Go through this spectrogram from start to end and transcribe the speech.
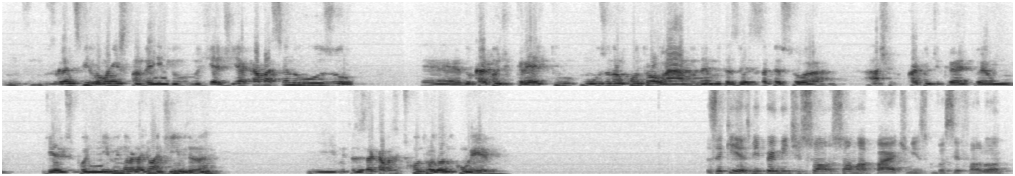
dos grandes vilões também no, no, dia a dia acaba sendo o uso é, do cartão de crédito, um uso não controlado. Né? Muitas vezes a pessoa acha que o cartão de crédito é um dinheiro disponível e, na verdade, uma dívida, né? E muitas vezes acaba se descontrolando com ele. Zequias, me permite só, só uma parte nisso que você falou.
